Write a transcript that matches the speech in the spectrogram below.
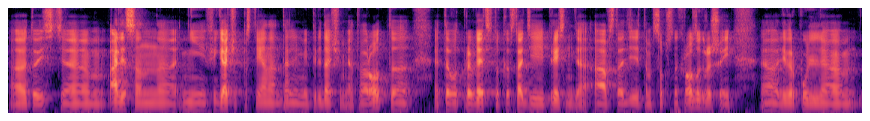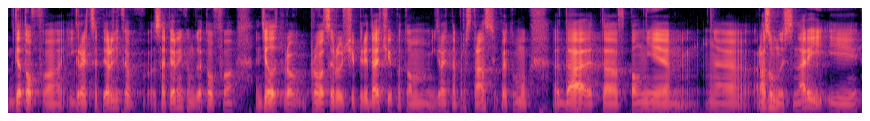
То есть эм, Алисон не фигачит постоянно дальними передачами от ворот. Это вот проявляется только в стадии прессинга, а в стадии там собственных розыгрышей Ливерпуль готов э, играть соперников, соперником, готов э, делать провоцирующие передачи и потом играть на пространстве. Поэтому, э, да, это вполне разумный сценарий, и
